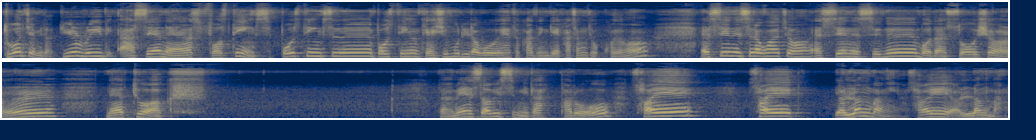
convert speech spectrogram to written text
두 번째입니다. Do you read SNS postings? postings는 posting은 게시물이라고 해석하는 게 가장 좋고요. SNS라고 하죠. SNS는 뭐다? social network. 그다음에 서비스입니다. 바로 사회 사회 연락망이에요. 사회 연락망,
